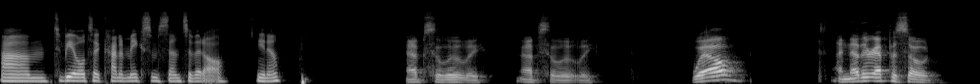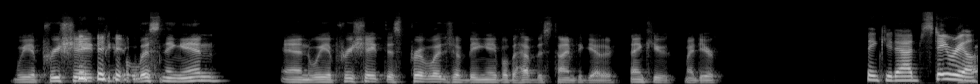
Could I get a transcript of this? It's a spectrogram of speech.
um to be able to kind of make some sense of it all you know Absolutely. Absolutely. Well, another episode. We appreciate people listening in and we appreciate this privilege of being able to have this time together. Thank you, my dear. thank you dad stay real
